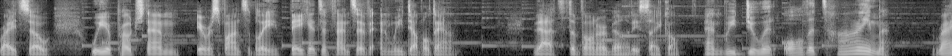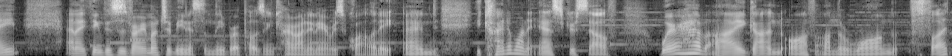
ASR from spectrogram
right? So we approach them irresponsibly, they get defensive, and we double down. That's the vulnerability cycle. And we do it all the time, right? And I think this is very much a Venus and Libra opposing Chiron and Aries quality. And you kind of want to ask yourself, where have I gotten off on the wrong foot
